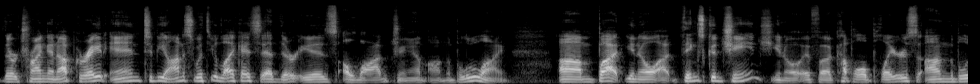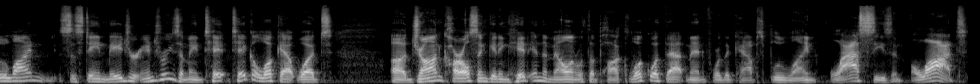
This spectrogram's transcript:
they're trying an upgrade. And to be honest with you, like I said, there is a log jam on the blue line. Um, but you know, uh, things could change. You know, if a couple of players on the blue line sustain major injuries, I mean, t- take a look at what uh, John Carlson getting hit in the melon with the puck. Look what that meant for the Caps blue line last season. A lot.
